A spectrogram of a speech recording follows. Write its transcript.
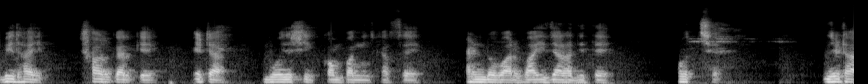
বিধায় সরকারকে এটা বৈদেশিক কোম্পানির কাছে হ্যান্ডওভার বা ইজারা দিতে হচ্ছে, যেটা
